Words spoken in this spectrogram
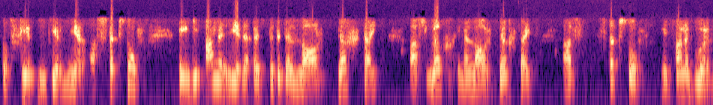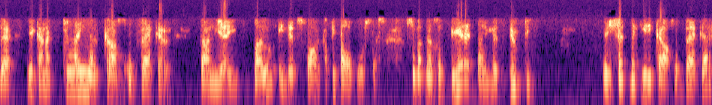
tot 14 keer meer as stikstof en die ander rede is dit het 'n laer digtheid as lug en 'n laer digtheid as stikstof. Met ander woorde, jy kan 'n kleiner kragopwekker kan jy bou en dit spaar kapitaalkoste. So wat nou gebeur het by Medupi. Jy sit met hierdie kragopwekker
